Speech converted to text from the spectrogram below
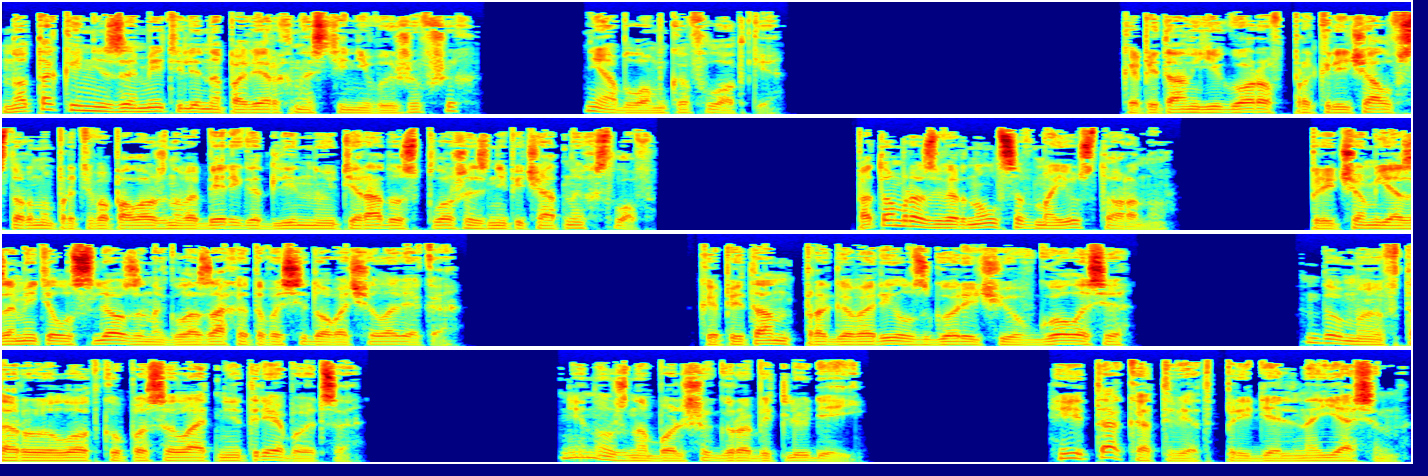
но так и не заметили на поверхности ни выживших, ни обломков лодки. Капитан Егоров прокричал в сторону противоположного берега длинную тираду сплошь из непечатных слов. Потом развернулся в мою сторону. Причем я заметил слезы на глазах этого седого человека. Капитан проговорил с горечью в голосе, «Думаю, вторую лодку посылать не требуется. Не нужно больше гробить людей». И так ответ предельно ясен.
